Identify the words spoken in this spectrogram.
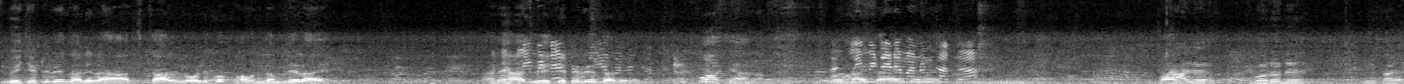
व्हेजिटेरियन झालेला आहे आज. काल लॉलीपॉप खाऊन दमलेला आहे. आणि आज व्हेजिटेरियन झालेला आहे. हे काय. काय? वरण आहे हे काय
